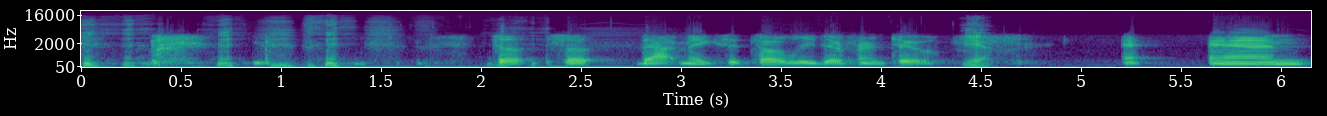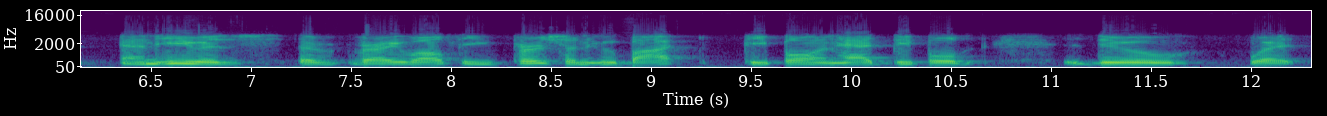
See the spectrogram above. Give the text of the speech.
so, so that makes it totally different too. Yeah. And and he was a very wealthy person who bought people and had people do what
